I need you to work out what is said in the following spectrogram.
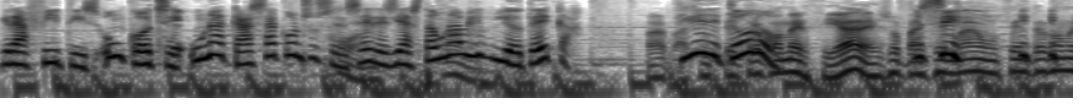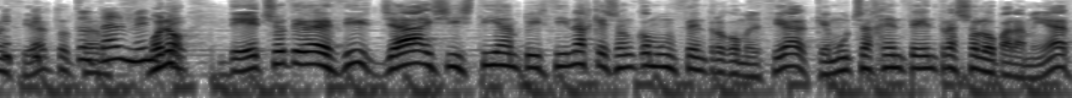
grafitis, un coche, una casa con sus enseres y hasta una biblioteca. Parece Tiene un de centro todo. comercial, eso parece Sí. más un centro comercial total. Totalmente. Bueno, de hecho te iba a decir, ya existían piscinas que son como un centro comercial, que mucha gente entra solo para mear.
